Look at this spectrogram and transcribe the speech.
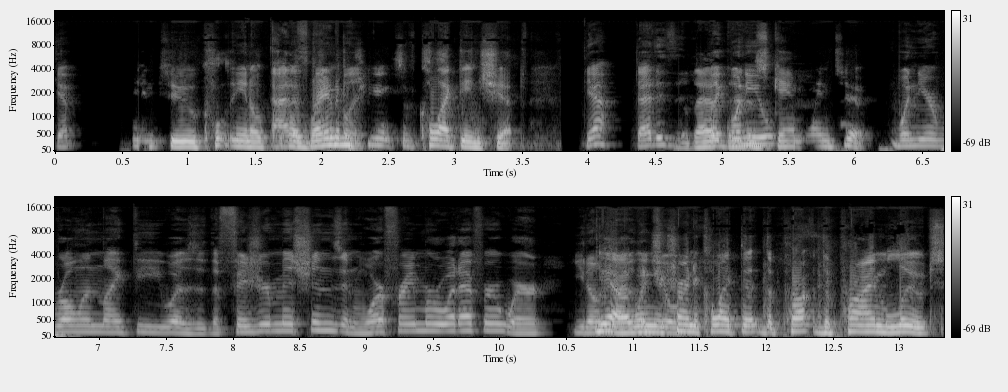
Yep. Into cl- you know a random gambling. chance of collecting shit. Yeah, that is Well, that, like when that is you gambling too. when you're rolling like the was it the fissure missions in Warframe or whatever, where you don't Yeah, know when you're you'll- trying to collect the the, the prime loot,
